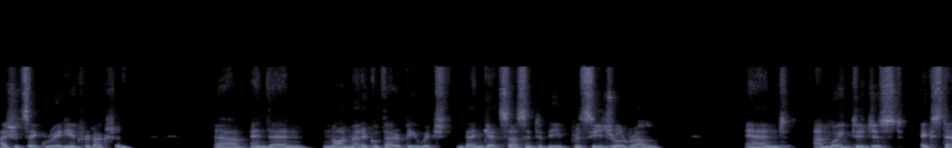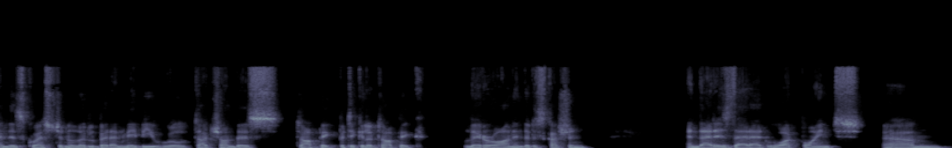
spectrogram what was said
I should say gradient reduction. uh, and then non-medical therapy, which then gets us into the procedural realm. And I'm going to just extend this question a little bit, and maybe we'll touch on this topic, particular topic, later on in the discussion. And that is that at what point um,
